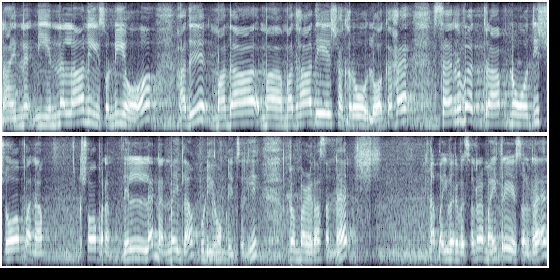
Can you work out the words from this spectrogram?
நான் என்ன நீ என்னெல்லாம் நீ சொன்னியோ அது மதா ம மதாதேசகரோ லோக சர்வத்ராப்னோதி சோபனம் சோபனம் எல்லாம் நன்மை தான் முடியும் அப்படின்னு சொல்லி ரொம்ப அழகாக சொன்னார். அப்போ இவர் சொல்கிற மைத்ரேயர் சொல்கிறார்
